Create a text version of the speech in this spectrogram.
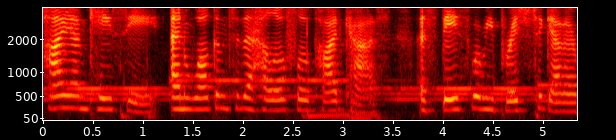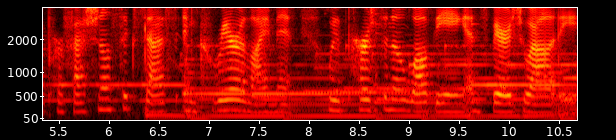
Hi, I'm Kaycee, and welcome to the Hello Flow podcast, a space where we bridge together professional success and career alignment with personal well being and spirituality.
